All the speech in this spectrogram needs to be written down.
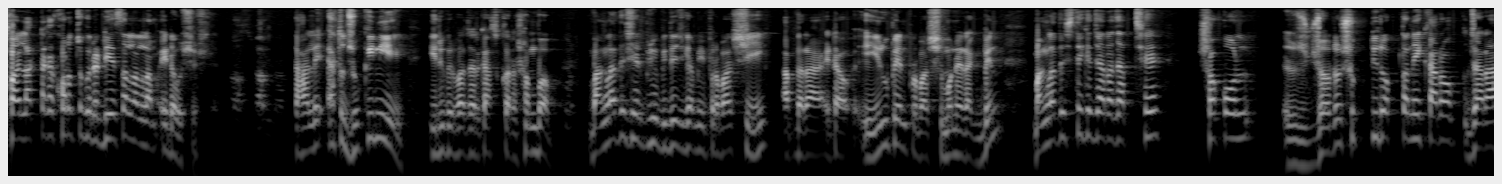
ছয় লাখ টাকা খরচ করে ডিএসএল আনলাম, এটাও শেষ। তাহলে এত ঝুঁকি নিয়ে ইউরোপের বাজার কাজ করা সম্ভব? বাংলাদেশের প্রিয় বিদেশগামী প্রবাসী, আপনারা এটা ইউরোপিয়ান প্রবাসী মনে রাখবেন। বাংলাদেশ থেকে যারা যাচ্ছে, সকল জনশক্তি রপ্তানিকারক যারা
